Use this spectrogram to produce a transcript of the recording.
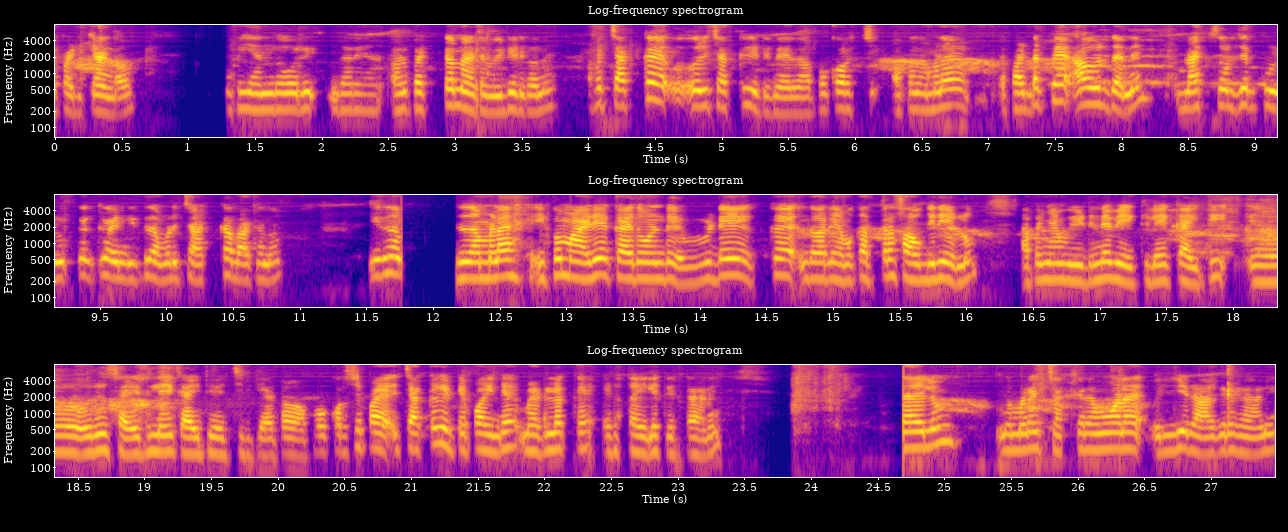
പഠിക്കാണ്ടാവും അപ്പൊ എന്തോ ഒരു എന്താ പറയാ അവൾ പെട്ടെന്നായിട്ട് വീഡിയോ എടുക്കുന്നത് അപ്പൊ ചക്ക ഒരു ചക്ക കിട്ടിണ്ടായിരുന്നു അപ്പൊ കുറച്ച് അപ്പൊ നമ്മളെ പണ്ടത്തെ ആ ഒരു തന്നെ ബ്ലാക്ക് സോൾജർ പുഴുക്കൊക്കെ വേണ്ടിയിട്ട് നമ്മൾ ചക്ക ഇതാക്കണം ഇത് നമ്മളെ ഇപ്പൊ മഴയൊക്കെ ആയതുകൊണ്ട് എവിടെയൊക്കെ എന്താ പറയാ നമുക്ക് അത്ര സൗകര്യമേ അപ്പൊ ഞാൻ വീടിന്റെ വേക്കിലേക്ക് ആയിട്ട് ഒരു സൈഡിലേക്കായിട്ട് വെച്ചിരിക്കുക കേട്ടോ അപ്പൊ കുറച്ച് ചക്ക കിട്ടിയപ്പോ അതിന്റെ മെഡലൊക്കെ എടുത്ത് അതിലേക്ക് ഇട്ടാണ് എന്തായാലും നമ്മുടെ ചക്കരമോളെ വലിയൊരു ആഗ്രഹമാണ്.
